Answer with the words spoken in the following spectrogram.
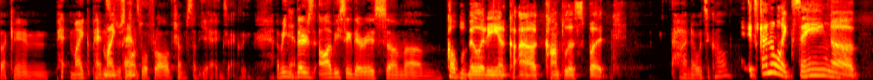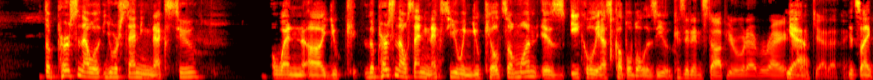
fucking Pe- mike pence Mike is Pence. responsible for all of trump's stuff yeah exactly i mean Yeah. there's obviously there is some um Culpability, uh, accomplice, but i know what's it called it's kind of like saying uh the person that was, you were standing next to when uh you the person that was standing next to you when you killed someone is equally as culpable as you because it didn't stop you or whatever, right? Yeah. Like, yeah, that thing. it's like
